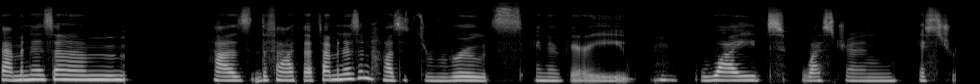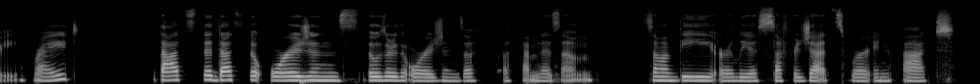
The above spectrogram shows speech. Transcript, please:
feminism has the fact that feminism has its roots in a very white Western history, right? that's the that's the origins those are the origins of, of feminism some of the earliest suffragettes were in fact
